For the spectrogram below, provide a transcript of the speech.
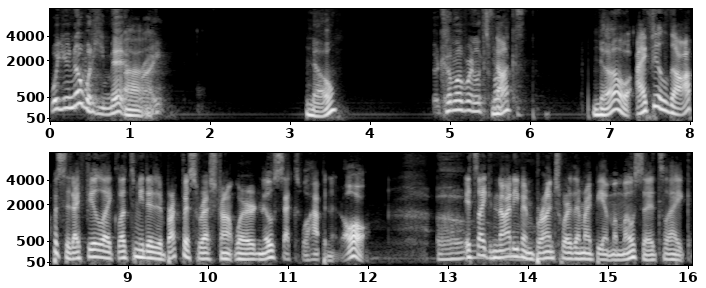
Well, you know what he meant, Uh, right? No, Come over and let's fuck. not. No, I feel the opposite. I feel like let's meet at a breakfast restaurant where no sex will happen at all. Oh. It's like not even oh. brunch where there might be a mimosa. It's like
